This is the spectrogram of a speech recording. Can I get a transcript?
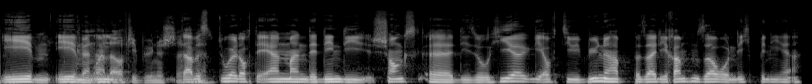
Eben, die eben. können alle auf die Bühne stellen. Da bist ja. du halt auch der Ehrenmann, der denen die Chance, äh, die so hier, geh auf die Bühne, hab, sei die Rampensau und ich bin hier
